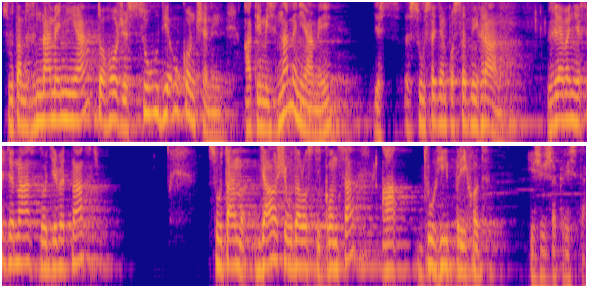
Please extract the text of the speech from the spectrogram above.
Sú tam znamenia toho, že súd je ukončený. A tými znameniami je, sú sedem posledných rán. Zjavenie 17 do 19. Sú tam ďalšie udalosti konca a druhý príchod Ježiša Krista.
